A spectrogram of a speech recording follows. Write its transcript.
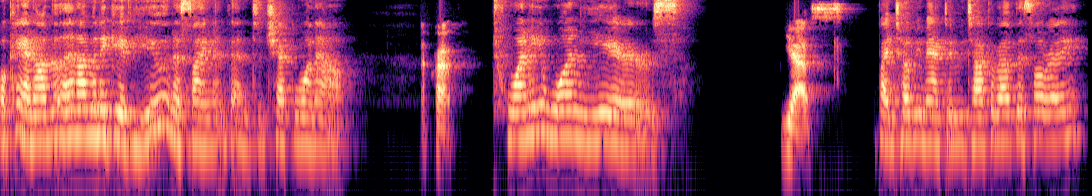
Okay, and I'm, then I'm going to give you an assignment then to check one out. Okay. 21 years Yes, by Toby Mac. Did we talk about this already?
